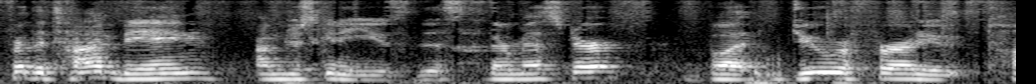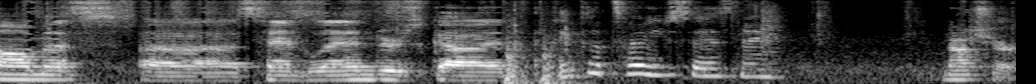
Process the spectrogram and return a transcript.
For the time being, I'm just going to use this thermistor, but do refer to Thomas uh, Sandlander's guide. I think that's how you say his name. Not sure.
